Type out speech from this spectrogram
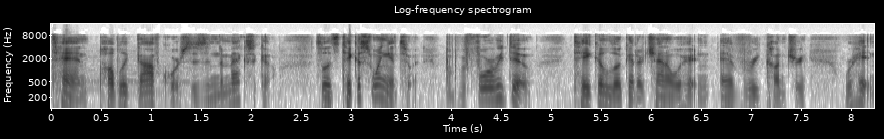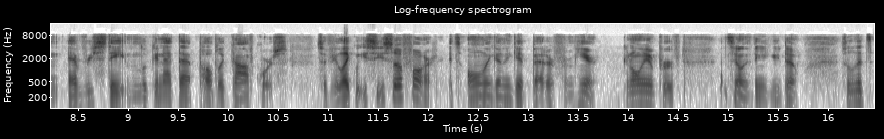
10 public golf courses in New Mexico. So let's take a swing into it. But before we do, take a look at our channel. We're hitting every country, we're hitting every state and looking at that public golf course. So if you like what you see so far, it's only going to get better from here. Can only improve. That's the only thing you can do. So let's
